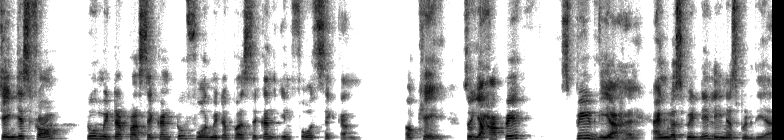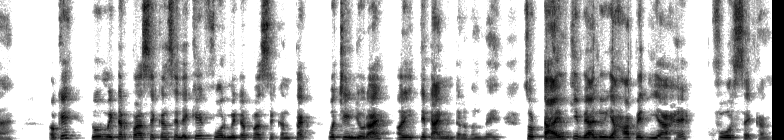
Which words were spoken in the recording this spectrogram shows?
changes from 2 metre per second to 4 metre per second in 4 second okay so यहाँ पे स्पीड दिया है। एंगुलर स्पीड नहीं लीनियर स्पीड दिया है। Okay two metre per second से लेके फोर मीटर पर सेकंड तक वो चेंज हो रहा है और इतने टाइम इंटरवल में। सो so, टाइम की वैल्यू यहाँ पे दिया है फोर सेकंड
